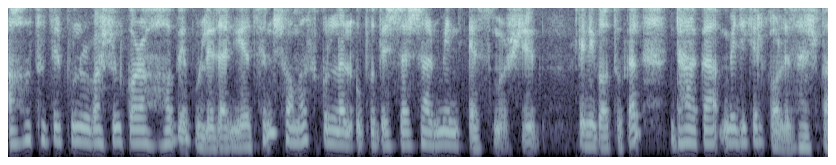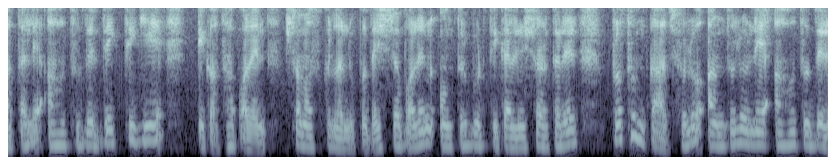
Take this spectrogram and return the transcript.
আহতদের পুনর্বাসন করা হবে বলে জানিয়েছেন সমাজ কল্যাণ উপদেষ্টা শারমিন এস মুর্শিদ। তিনি গতকাল ঢাকা মেডিকেল কলেজ হাসপাতালে আহতদের দেখতে গিয়ে কথা বলেন। সমাজ কল্যাণ উপদেষ্টা বলেন, অন্তর্বর্তীকালীন সরকারের প্রথম কাজ হলো আন্দোলনে আহতদের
